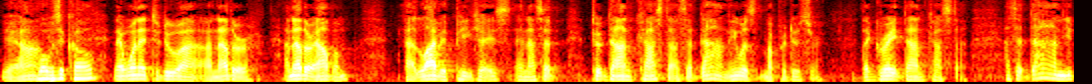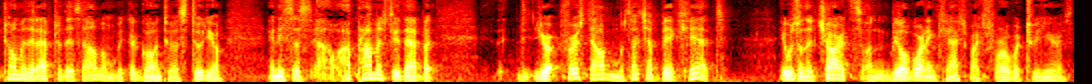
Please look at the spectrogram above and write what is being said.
Yeah. What was it called? They wanted to do uh, another another album at live at PJ's, and I said to Don Costa, I said, Don, he was my producer, the great Don Costa. I said, Don, you told me that after this album we could go into a studio, and he says, oh, I promised you that, but your first album was such a big hit. It was on the charts on Billboard and Cashbox for over two years.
